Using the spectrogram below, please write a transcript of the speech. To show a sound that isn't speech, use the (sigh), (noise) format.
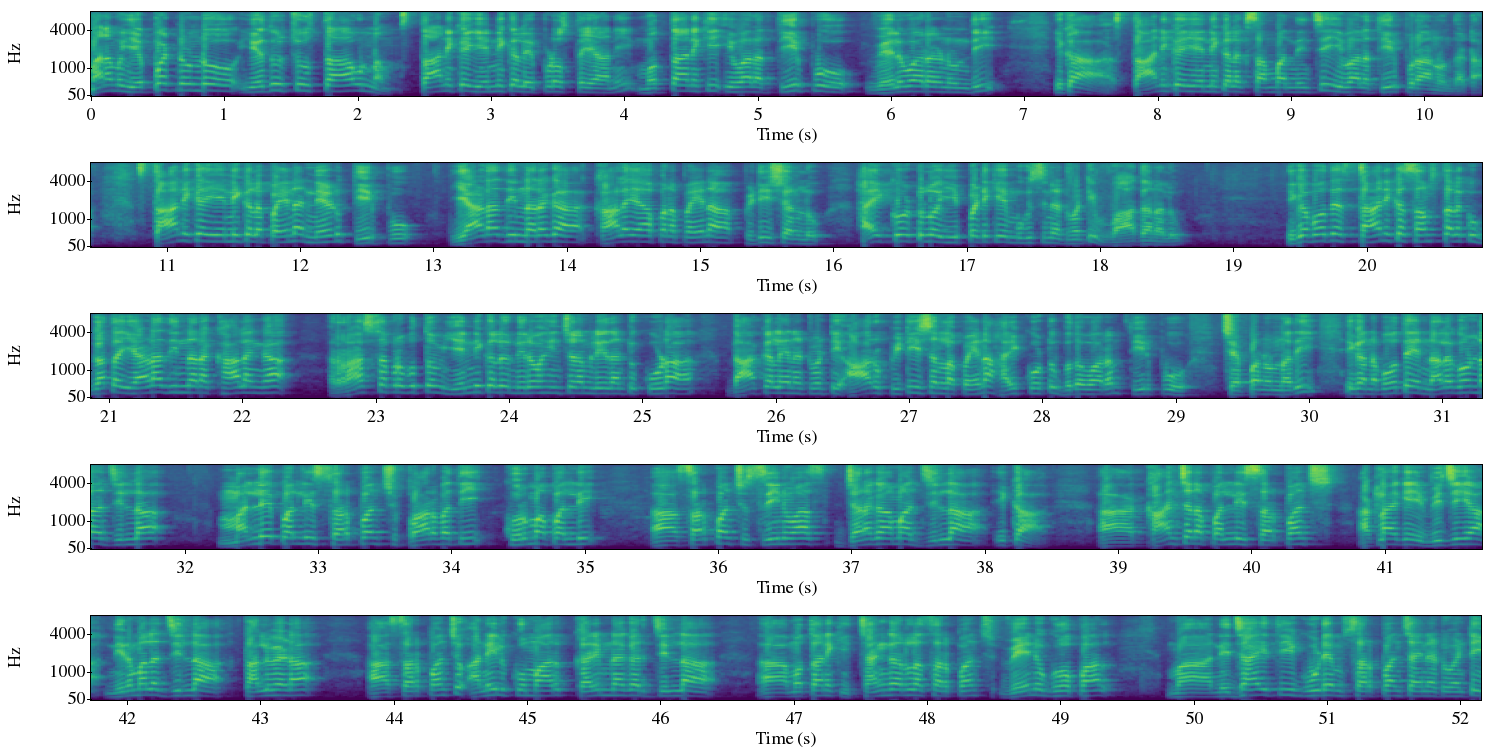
మనము ఎప్పటి నుండో ఎదురు చూస్తూ ఉన్నాం. స్థానిక ఎన్నికలు ఎప్పుడొస్తాయా అని మొత్తానికి ఇవాళ తీర్పు వెలువరనుంది ఇక స్థానిక ఎన్నికలకు సంబంధించి ఇవాళ తీర్పు రానుందట. స్థానిక ఎన్నికలపైన నేడు తీర్పు. ఏడాదిన్నరగా కాలయాపన పైన పిటిషన్లు. హైకోర్టులో ఇప్పటికే ముగిసినటువంటి వాదనలు. ఇకపోతే స్థానిక సంస్థలకు గత ఏడాదిన్నర కాలంగా రాష్ట్ర ప్రభుత్వం ఎన్నికలు నిర్వహించడం లేదంటూ కూడా దాఖలైనటువంటి ఆరు పిటిషన్లపైన హైకోర్టు బుధవారం తీర్పు చెప్పనున్నది. ఇక పోతే నల్గొండ జిల్లా మల్లేపల్లి సర్పంచ్ పార్వతి కుర్మపల్లి సర్పంచ్ శ్రీనివాస్ జనగామ జిల్లా ఇక కాంచనపల్లి సర్పంచ్ అట్లాగే విజయ నిర్మల జిల్లా తల్వెడ సర్పంచ్ అనిల్ కుమార్ కరీంనగర్ జిల్లా మొత్తానికి చంగర్ల సర్పంచ్ వేణుగోపాల్ మా నిజాయితీ గూడెం సర్పంచ్ అయినటువంటి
